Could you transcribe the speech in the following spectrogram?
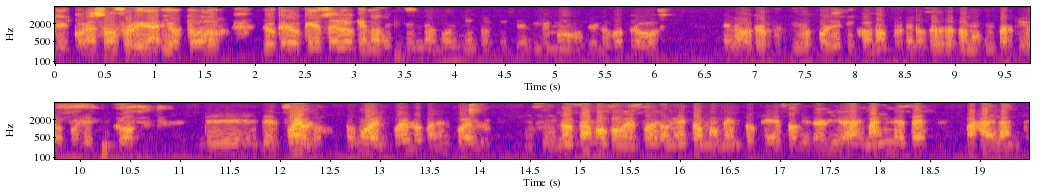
de, corazón solidario todos. Yo creo que eso es lo que nos distingue al movimiento socialismo de los otros de los otros partidos políticos, ¿no? Porque nosotros somos un partido político de, del pueblo, somos el pueblo para el pueblo. Y si no estamos con el pueblo en estos momentos que es solidaridad, imagínese más adelante.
